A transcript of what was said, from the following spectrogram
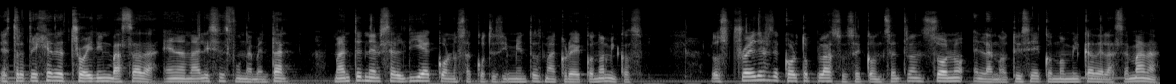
Estrategia de trading basada en análisis fundamental mantenerse al día con los acontecimientos macroeconómicos. Los traders de corto plazo se concentran solo en la noticia económica de la semana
